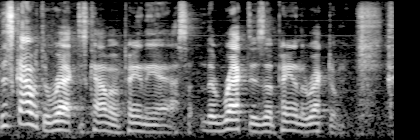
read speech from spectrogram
This guy with the wrecked is kind of a pain in the ass. The wrecked is a pain in the rectum.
